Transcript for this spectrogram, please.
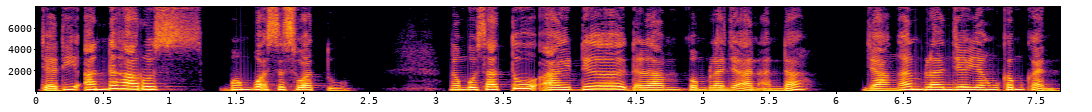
jadi anda harus membuat sesuatu. Nombor satu, idea dalam pembelanjaan anda Jangan belanja yang bukan-bukan.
